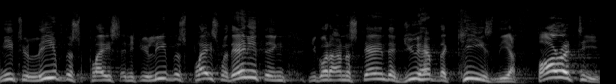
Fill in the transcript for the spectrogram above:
need to leave this place. And if you leave this place with anything, you've got to understand that you have the keys, the authority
